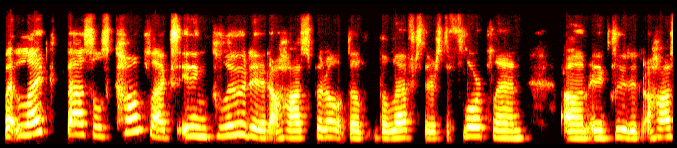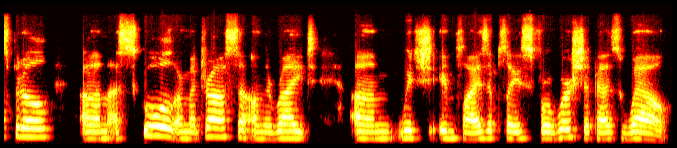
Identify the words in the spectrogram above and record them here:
But like Basil's complex, it included a hospital. The, the left, there's the floor plan. Um, it included a hospital, um, a school or madrasa on the right, um, which implies a place for worship as well.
